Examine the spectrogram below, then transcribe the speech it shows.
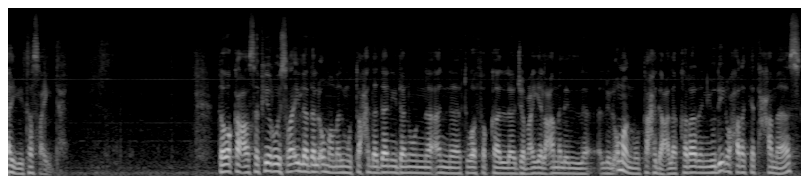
أي تصعيد. توقع سفير إسرائيل لدى الأمم المتحدة داني دانون أن توافق الجمعية العامة للأمم المتحدة على قرار يدين حركة حماس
